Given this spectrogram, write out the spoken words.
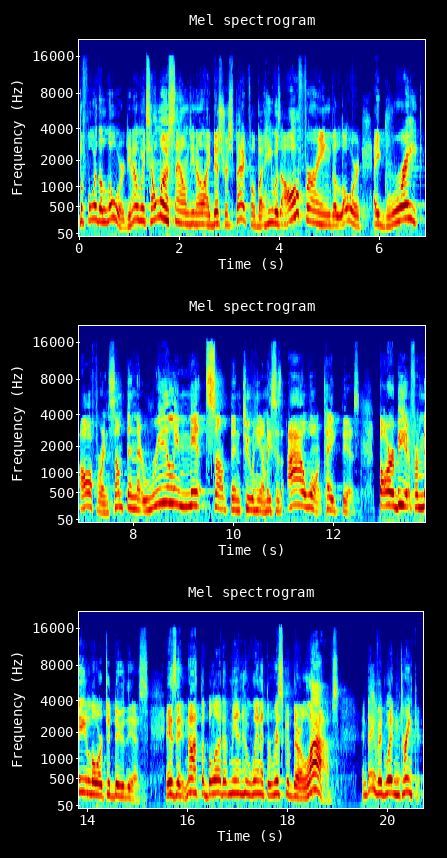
before the Lord, you know, which almost sounds, you know, like disrespectful, but he was offering the Lord a great offering, something that really meant something to him. He says, I won't take this. Far be it from me, Lord, to do this. Is it not the blood of men who went at the risk of their lives? And David wouldn't drink it.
